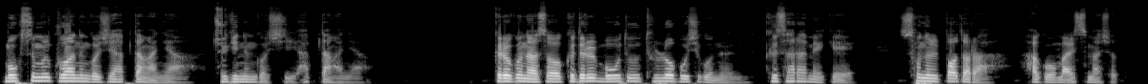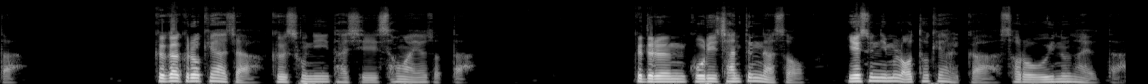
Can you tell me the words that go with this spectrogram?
목숨을 구하는 것이 합당하냐? 죽이는 것이 합당하냐? 그러고 나서 그들을 모두 둘러보시고는 그 사람에게 손을 뻗어라 하고 말씀하셨다. 그가 그렇게 하자 그 손이 다시 성하여졌다. 그들은 골이 잔뜩 나서 예수님을 어떻게 할까 서로 의논하였다.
